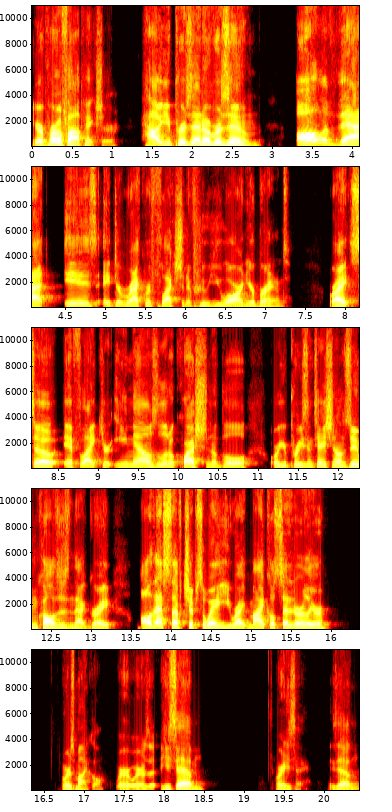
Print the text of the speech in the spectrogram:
your profile picture, how you present over Zoom, all of that is a direct reflection of who you are and your brand, right? So if like your email is a little questionable or your presentation on Zoom calls isn't that great, all that stuff chips away at you, right? Michael said it earlier. Where's Michael? Where where is it? He said, um, where did he say? He said, um,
